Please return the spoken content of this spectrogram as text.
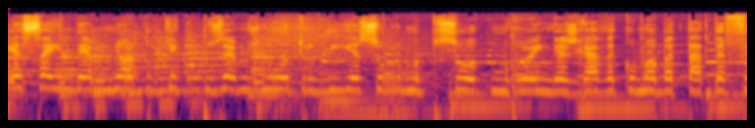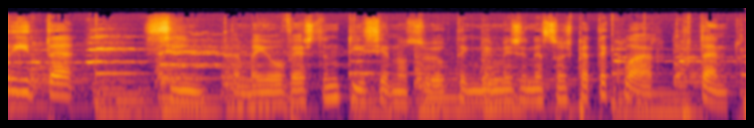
Essa ainda é melhor do que a que pusemos no outro dia sobre uma pessoa que morreu engasgada com uma batata frita. Sim, também houve esta notícia, não sou eu que tenho uma imaginação espetacular. Portanto,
